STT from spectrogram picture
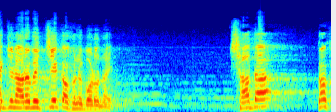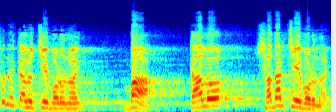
একজন আরবের চেয়ে কখনো বড় নয়। সাদা কখনোই কালোর চেয়ে বড় নয়, বা কালো সাদার চেয়ে বড় নয়।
